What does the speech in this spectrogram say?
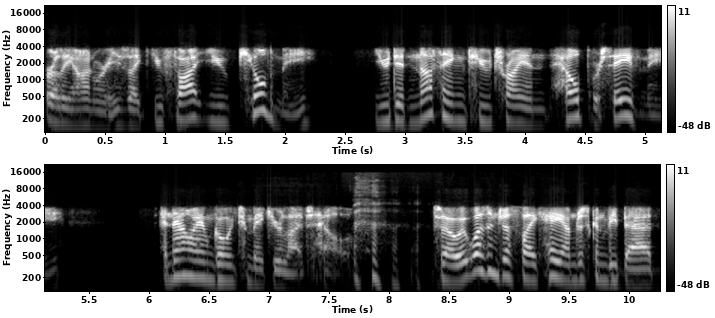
early on, where he's like, "You thought you killed me, you did nothing to try and help or save me, and now I am going to make your lives hell. so it wasn't just like, hey, I'm just going to be bad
